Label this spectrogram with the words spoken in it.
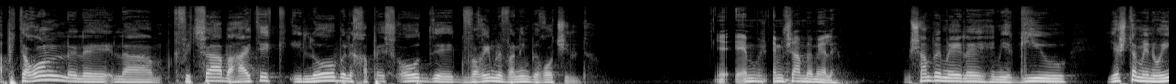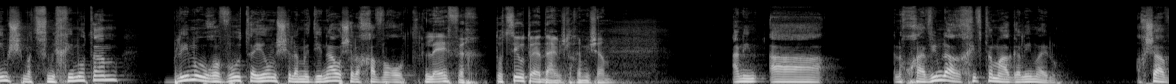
הפתרון לקפיצה בהייטק היא לא בלחפש עוד אה, גברים לבנים ברוטשילד. הם, הם שם במילא. הם שם במילא, הם יגיעו, יש את המנועים שמצמיחים אותם, בלי מעורבות היום של המדינה או של החברות. להפך, תוציאו את הידיים שלכם משם. אני, אנחנו חייבים להרחיב את המעגלים האלו. עכשיו,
